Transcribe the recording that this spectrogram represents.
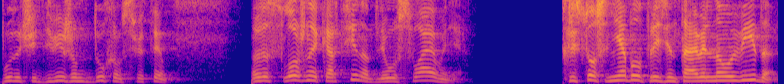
будучи движим Духом Святым. Но это сложная картина для усваивания. Христос не был презентабельного вида.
